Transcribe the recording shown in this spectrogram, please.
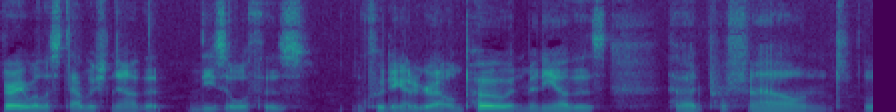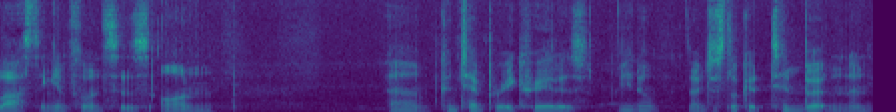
very well established now that these authors, including Edgar Allan Poe and many others, have had profound, lasting influences on um, contemporary creators. You know, I just look at Tim Burton and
